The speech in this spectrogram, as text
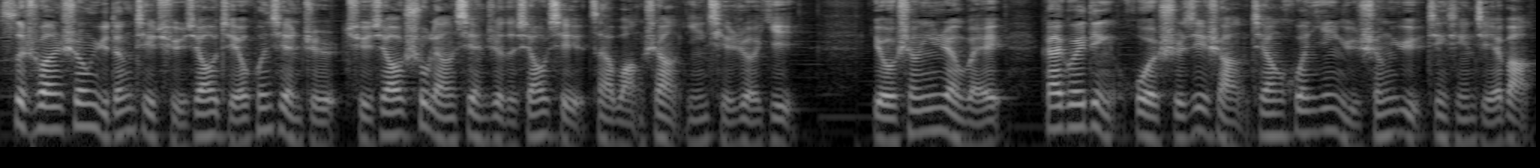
四川生育登记取消结婚限制、取消数量限制的消息在网上引起热议。有声音认为，该规定或实际上将婚姻与生育进行解绑。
